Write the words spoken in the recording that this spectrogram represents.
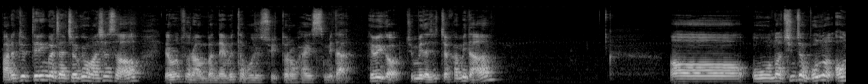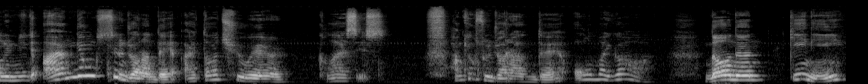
발음 팁 드린 걸 잘 적용하셔서 여러분들 한번 내뱉어 보실 수 있도록 하겠습니다. Go. 준비되셨죠? 갑니다. 어, 오, 나 진짜 몰라. 어, 니 안경 쓰는 줄 알았는데. I thought you wear glasses. 안경 쓰는 줄 알았는데. Oh my god. 너는 끼니?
